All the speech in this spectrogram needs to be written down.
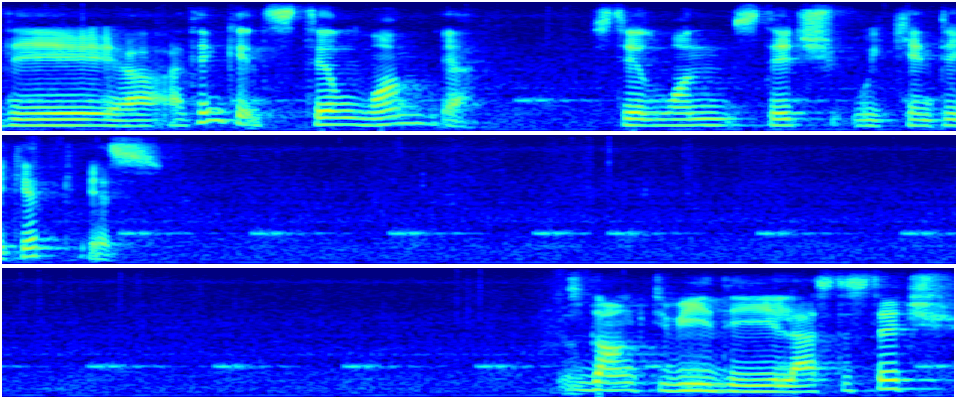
the uh, I think it's still one yeah still one stitch we can take it yes is going to be the last stitch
